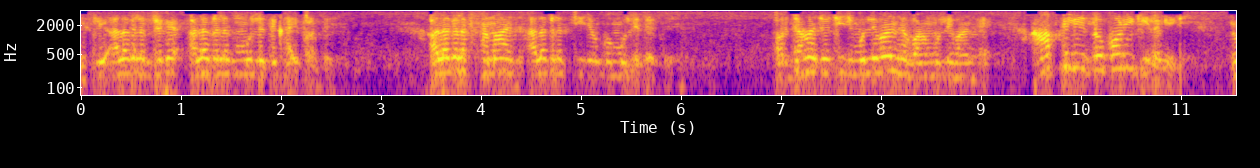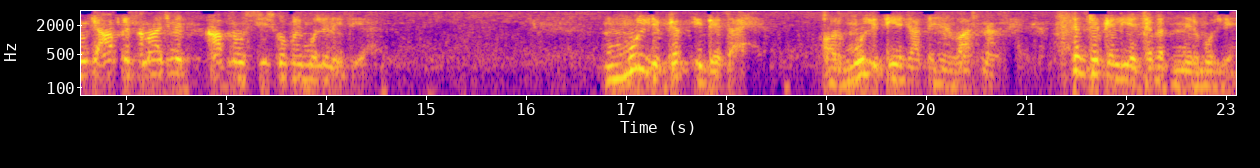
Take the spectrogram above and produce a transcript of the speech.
इसलिए अलग अलग जगह अलग अलग मूल्य दिखाई पड़ते हैं। अलग अलग समाज अलग अलग चीज़ों को मूल्य देते हैं। और जहाँ जो चीज़ मूल्यवान है, वहाँ मूल्यवान है। आपके लिए दो कौड़ी की लगेगी। क्योंकि आपके समाज में आपने उस चीज़ को कोई मूल्य नहीं दिया मूल्य व्यक्ति देता है और मूल्य दिए जाते हैं वासना से। सिद्ध के लिए जगत निर्मूल्य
